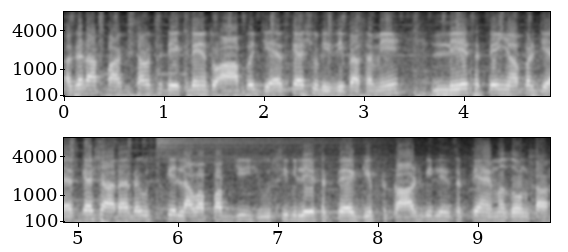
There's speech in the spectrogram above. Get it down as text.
अगर आप पाकिस्तान से देख रहे हैं तो आप जैज कैश और इजी पैसा में ले सकते हैं। यहाँ पर जैज कैश आ रहा है। उसके अलावा पबजी यूसी भी ले सकते हैं। गिफ्ट कार्ड भी ले सकते हैं अमेजोन का।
